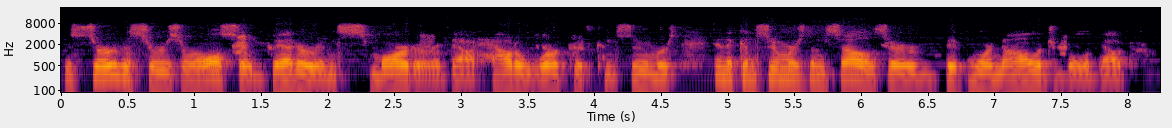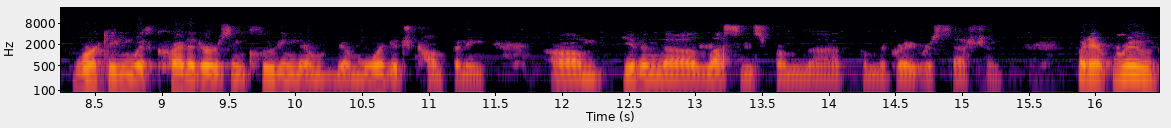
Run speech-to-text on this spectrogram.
The servicers are also better and smarter about how to work with consumers, and the consumers themselves are a bit more knowledgeable about working with creditors, including their, their mortgage company, um, given the lessons from the, from the Great Recession. But at root,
